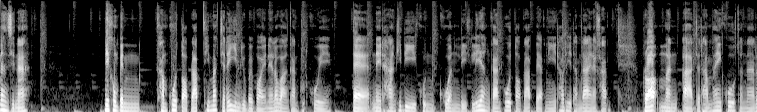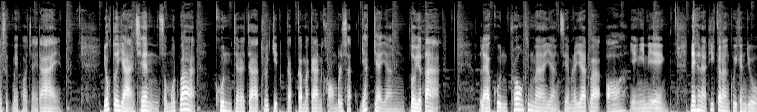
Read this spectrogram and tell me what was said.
นั่นสินะ นี่คงเป็นคำพูดตอบรับที่มักจะได้ยินอยู่บ่อยๆ ในระหว่างการพูดคุย แต่ในทางที่ดีคุณควรหลีกเลี่ยงการพูดตอบรับแบบนี้เท่าที่ทำได้นะครับ เพราะมันอาจจะทำให้คู่สนทนารู้สึกไม่พอใจได้ ยกตัวอย่างเช่น สมมุติว่าคุณเจรจาธุรกิจกับกรรมการของบริษัทยักษ์ใหญ่อย่างโตโยต้า แล้วคุณโพร่งขึ้นมาอย่างเสียมารยาทว่า อ๋อ อย่างนี้นี่เอง ในขณะที่กำลังคุยกันอยู่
